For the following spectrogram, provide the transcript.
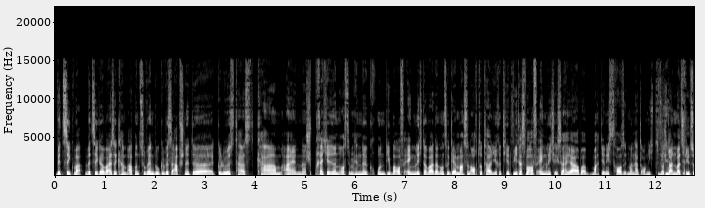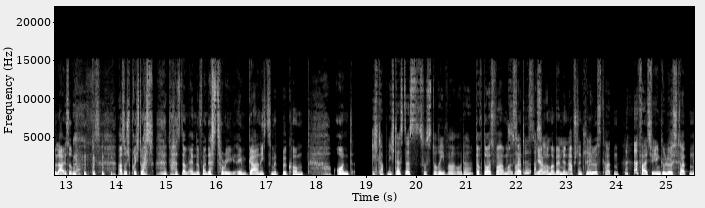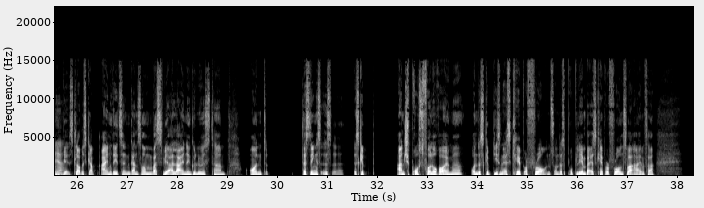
Witzig witzigerweise kam ab und zu, wenn du gewisse Abschnitte gelöst hast, kam eine Sprecherin aus dem Hintergrund, die war auf Englisch, da war dann unsere Game Masterin auch total irritiert, wie, das war auf Englisch? Ich sage, ja, aber macht dir nichts draus, man hat auch nichts verstanden, weil es viel zu leise war. Also sprich, du hast, du hast am Ende von der Story eben gar nichts mitbekommen und Ich glaube nicht, dass das zur Story war, oder? doch, doch, es war immer, es hat, ja, so. immer wenn wir einen Abschnitt Okay. gelöst hatten, falls wir ihn gelöst hatten, Ja. wir, ich glaube, es gab ein Rätsel in ganz Raum, was wir alleine gelöst haben und das Ding ist, ist, es gibt anspruchsvolle Räume und es gibt diesen Escape of Thrones. Und das Problem bei Escape of Thrones war einfach,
